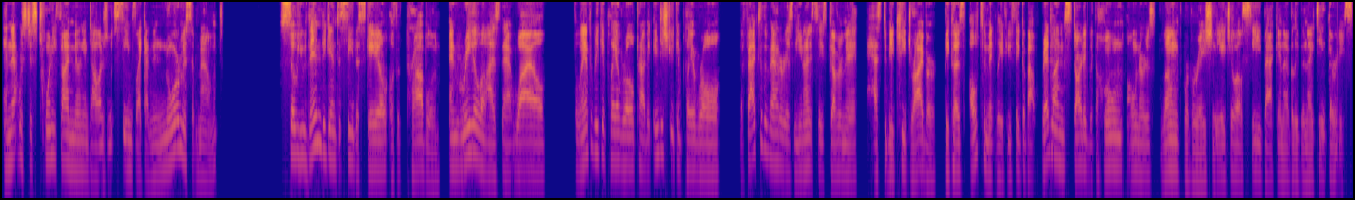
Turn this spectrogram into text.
And that was just $25 million, which seems like an enormous amount. So you then begin to see the scale of the problem and mm-hmm. realize that while philanthropy can play a role, private industry can play a role, the fact of the matter is the United States government has to be a key driver because ultimately, if you think about redlining started with the Home Owners Loan Corporation, the HOLC, back in, I believe, the 1930s.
